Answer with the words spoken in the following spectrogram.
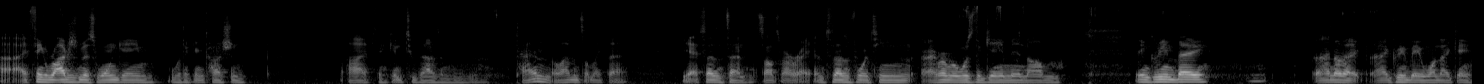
I think Rodgers missed one game with a concussion. Uh, I think in 2010, 11, something like that. Yeah, 2010 sounds about right. In 2014, I remember was the game in um in Green Bay. I know that uh, Green Bay won that game.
